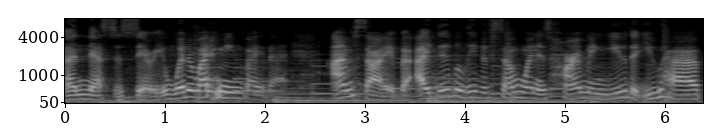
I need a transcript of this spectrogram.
unnecessary. What do I mean by that? I'm sorry, but I do believe if someone is harming you, that you have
